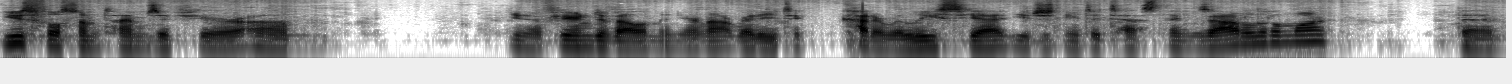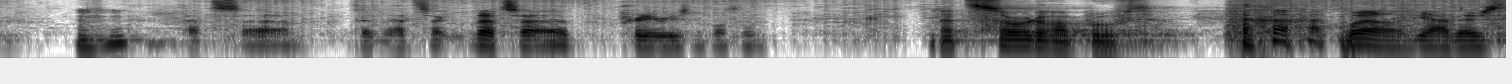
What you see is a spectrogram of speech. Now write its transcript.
useful sometimes if you're um, you know, if you're in development, you're not ready to cut a release yet. You just need to test things out a little more. Then mm-hmm. that's uh, then that's a that's a pretty reasonable thing. That's sort of approved. well, yeah. There's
